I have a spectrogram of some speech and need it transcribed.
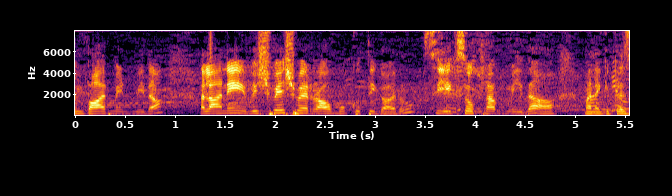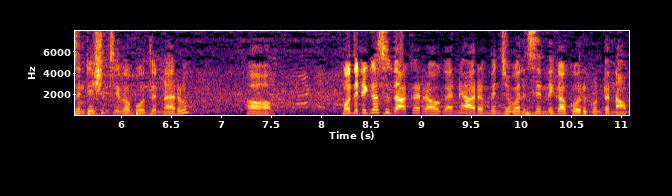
ఎంపవర్మెంట్ మీద అలానే విశ్వేశ్వర్ రావు ముక్కుతి గారు సిఎక్సో క్లబ్ మీద మనకి ప్రజెంటేషన్స్ ఇవ్వబోతున్నారు. మొదటిగా సుధాకర్ రావు గారిని ఆరంభించవలసిందిగా కోరుకుంటున్నాం.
